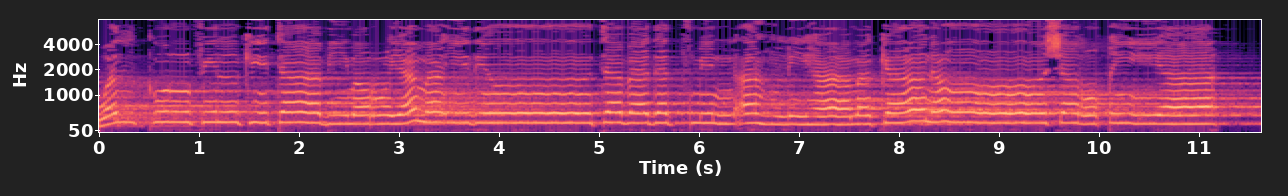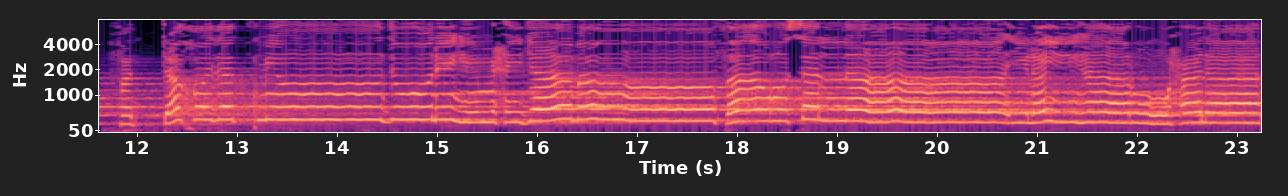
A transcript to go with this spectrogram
واذكر في الكتاب مريم إذ انتبدت من أهلها مكانا شرقيا فاتخذت من دونهم حجابا فأرسلنا إليها روحنا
